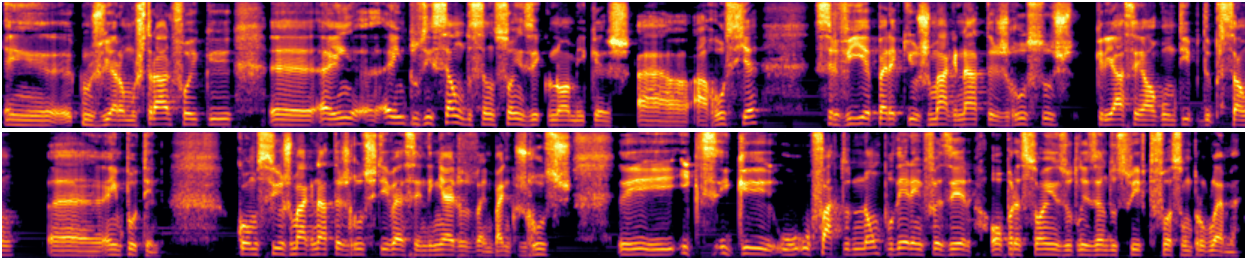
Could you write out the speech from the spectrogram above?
em, que nos vieram mostrar foi que uh, a, a, imposição de sanções económicas à, à Rússia servia para que os magnatas russos criassem algum tipo de pressão uh, em Putin como se os magnatas russos tivessem dinheiro em bancos russos e, e, que, e que o, o, facto de não poderem fazer operações utilizando o SWIFT fosse um problema.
